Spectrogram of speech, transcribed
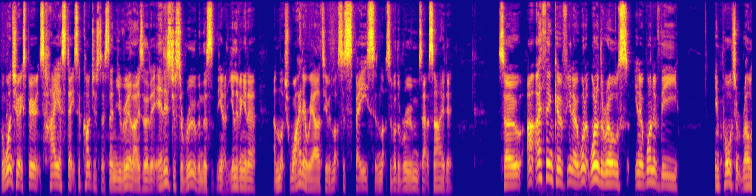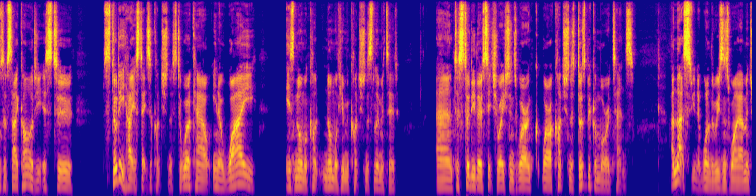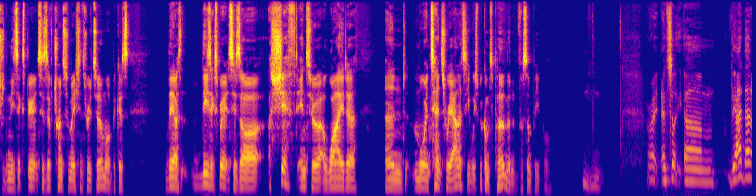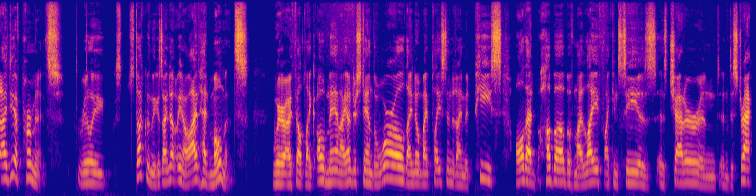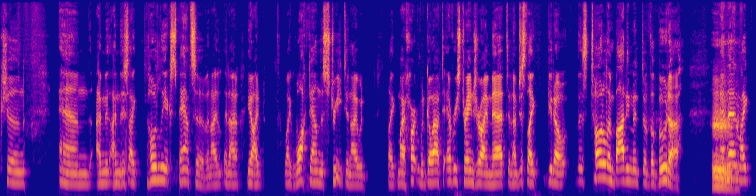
But once you experience higher states of consciousness, then you realize that it is just a room, and there's you know you're living in a, a much wider reality with lots of space and lots of other rooms outside it. So I, I think of you know one one of the roles, you know, one of the important roles of psychology is to study higher states of consciousness to work out you know why is normal normal human consciousness limited, and to study those situations where where our consciousness does become more intense, and that's you know one of the reasons why I'm interested in these experiences of transformation through turmoil because they are, these experiences are a shift into a wider and more intense reality, which becomes permanent for some people. Mm-hmm. Right, and so um, the that idea of permanence really stuck with me because I know you know I've had moments where I felt like, oh man, I understand the world. I know my place in it. I'm at peace. All that hubbub of my life I can see as as chatter and and distraction, and I'm I'm just like totally expansive. And I and I you know I like walk down the street and I would like my heart would go out to every stranger I met, and I'm just like you know this total embodiment of the Buddha. Mm-hmm. And then like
